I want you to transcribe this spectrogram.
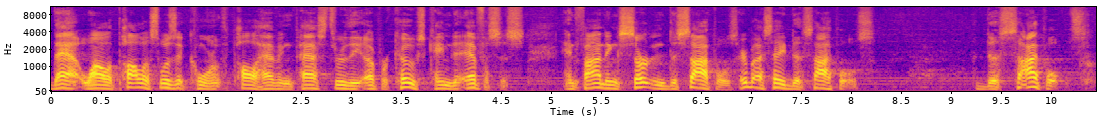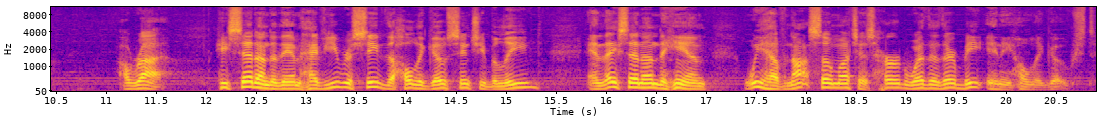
that while Apollos was at Corinth, Paul, having passed through the upper coast, came to Ephesus and finding certain disciples. Everybody say disciples. Disciples. All right. He said unto them, Have ye received the Holy Ghost since ye believed? And they said unto him, We have not so much as heard whether there be any Holy Ghost.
